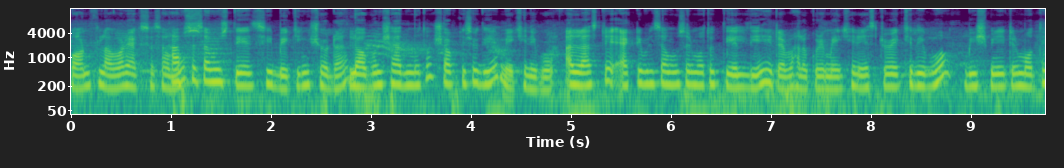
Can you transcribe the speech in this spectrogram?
কর্নফ্লাওয়ার এক চা চামচ। চা চামচ দিয়েছি বেকিং সোডা লবণ স্বাদ মতো সবকিছু দিয়ে মেখে নিব। আর লাস্টে এক টেবিল চামচের মতো তেল দিয়ে এটা ভালো করে মেখে রেস্টে রেখে দিব বিশ মিনিটের মতো।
